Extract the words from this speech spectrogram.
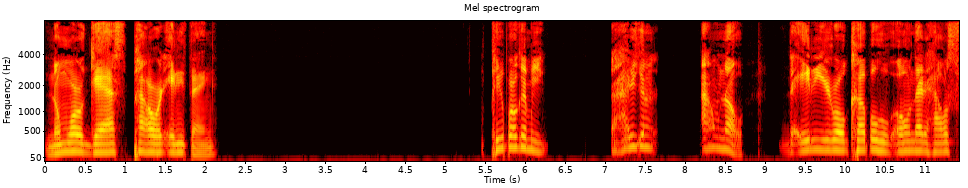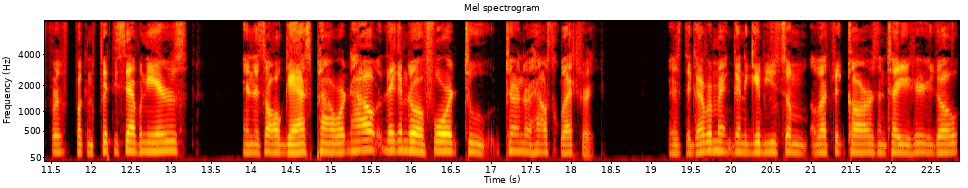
No more gas powered anything. People are going to be. How are you going to. I don't know. The 80 year old couple who owned that house for fucking 57 years and it's all gas powered, how are they going to afford to turn their house electric? Is the government going to give you some electric cars and tell you, here you go,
